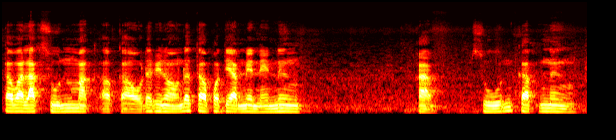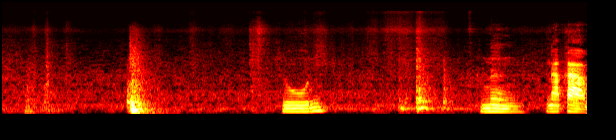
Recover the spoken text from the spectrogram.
แตะวันหลักศูนย์หมักเอาเก่าได้พี่น้องเด้อแต่โปรแกรมเน้นให้หนึ่งครับศูนย์กับหนึ่งศูนย์หนึ่งนะครับ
